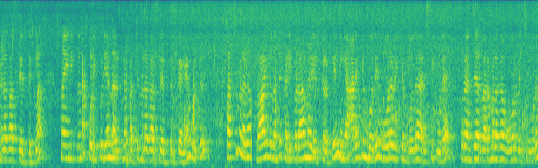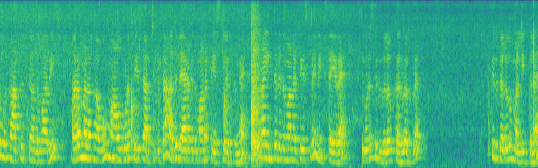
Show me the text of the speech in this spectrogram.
மிளகாய் சேர்த்துக்கலாம். நான் இன்றைக்கி வந்து பொடி பொடியாக நறுக்கின பச்சை மிளகாய் சேர்த்துருக்கேங்க. உங்களுக்கு பச்சை மிளகாய் வாயில் வந்து கடிப்படாமல் இருக்கிறதுக்கு நீங்கள் அரைக்கும் போதே ஊற வைக்கும் போது அரிசி கூட ஒரு அஞ்சாறு வரமிளகாய் ஊற வச்சும் கூட ஒரு காரத்துக்கு தகுந்த மாதிரி வரமிளகாவும் மாவு கூட சேர்த்து அரைச்சிக்கிட்டால் அது வேறு விதமான டேஸ்ட்டில் இருக்குங்க. நான் இந்த விதமான டேஸ்ட்டில் இன்றைக்கி செய்கிறேன் இது கூட சிறிதளவு கருவேப்பிலை சிறிதளவு மல்லித்தலை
